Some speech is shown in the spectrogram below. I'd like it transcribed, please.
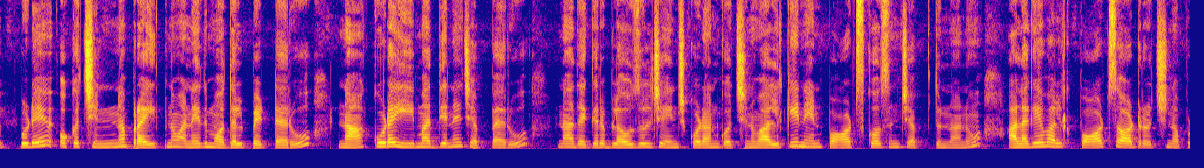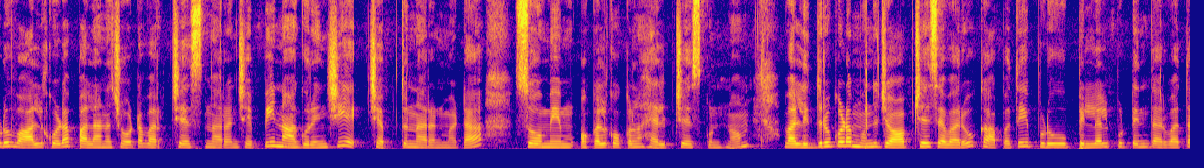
ఇప్పుడే ఒక చిన్న ప్రయత్నం అనేది మొదలు పెట్టారు నాకు కూడా ఈ మధ్యనే చెప్పారు. నా దగ్గర బ్లౌజులు చేయించుకోవడానికి వచ్చిన వాళ్ళకి నేను పాట్స్ కోసం చెప్తున్నాను. అలాగే వాళ్ళకి పాట్స్ ఆర్డర్ వచ్చినప్పుడు వాళ్ళు కూడా పలానా చోట వర్క్ చేస్తున్నారని చెప్పి నా గురించి చెప్తున్నారనమాట సో మేము ఒకరికొకరు హెల్ప్ చేసుకుంటున్నాం. వాళ్ళిద్దరూ కూడా ముందు జాబ్ చేసేవారు. కాకపోతే ఇప్పుడు పిల్లలు పుట్టిన తర్వాత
